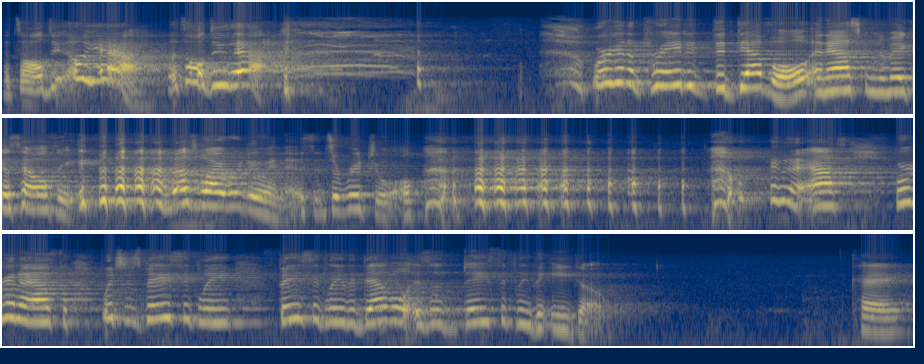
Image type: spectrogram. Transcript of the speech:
Let's all do, oh yeah, let's all do that. we're going to pray to the devil and ask him to make us healthy. That's why we're doing this. It's a ritual. we're going to ask, we're going to ask, which is basically, basically the devil is a, basically the ego. Okay?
